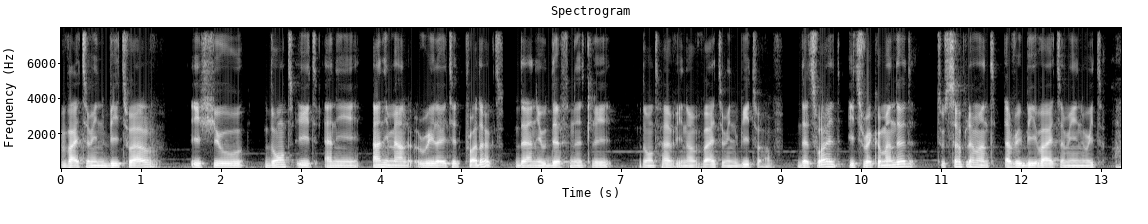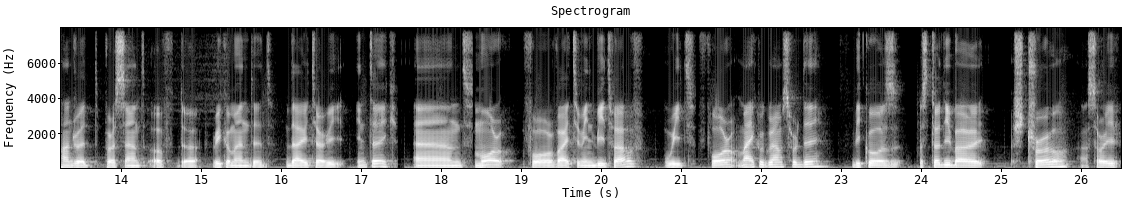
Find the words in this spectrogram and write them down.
vitamin B12, if you don't eat any animal related product, then you definitely don't have enough vitamin B12. That's why it's recommended to supplement every B vitamin with 100% of the recommended dietary intake and more for vitamin B12 with 4 micrograms per day because a study by Streuer, uh, sorry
